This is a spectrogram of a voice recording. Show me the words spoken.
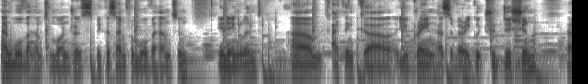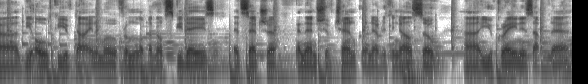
and Wolverhampton Wanderers because I'm from Wolverhampton in England. Um, I think uh, Ukraine has a very good tradition. Uh, the old Kiev Dynamo from Lobanovsky days, etc., and then Shevchenko and everything else. So uh, Ukraine is up there.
